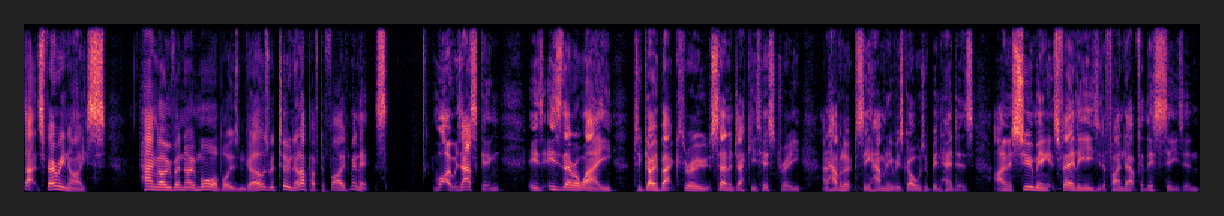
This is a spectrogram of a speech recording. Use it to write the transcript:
That's very nice. Hangover no more, boys and girls. We're 2 0 up after five minutes. What I was asking is Is there a way to go back through Sernajaki's history and have a look to see how many of his goals have been headers? I'm assuming it's fairly easy to find out for this season,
